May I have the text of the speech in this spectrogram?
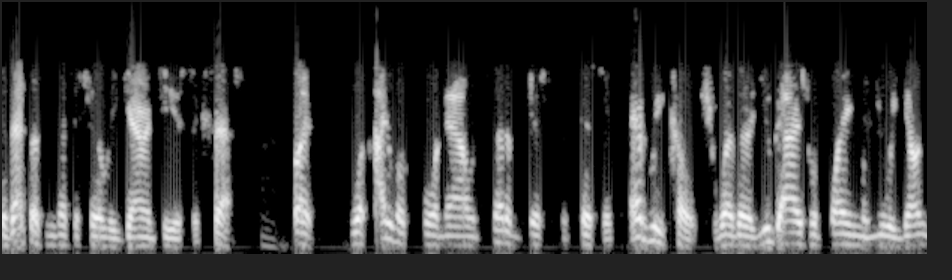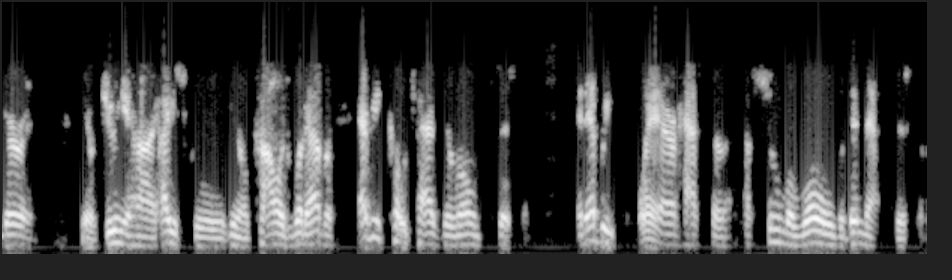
Because that doesn't necessarily guarantee his success. But what I look for now, instead of just statistics, every coach, whether you guys were playing when you were younger and you know junior high, high school, you know college, whatever, every coach has their own system, and every player has to assume a role within that system.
